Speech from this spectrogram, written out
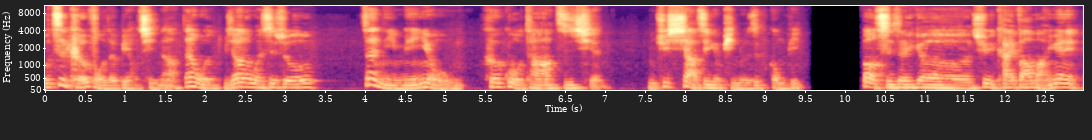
不置可否的表情啊。但我比较认为是说，在你没有喝过它之前，你去下这个评论是不公平。保持着一个去开发嘛，因为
